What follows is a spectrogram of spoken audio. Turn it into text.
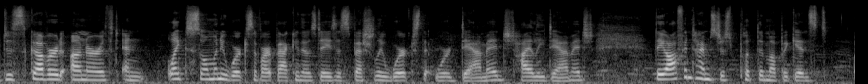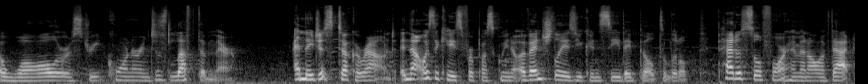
discovered, unearthed, and like so many works of art back in those days, especially works that were damaged, highly damaged, they oftentimes just put them up against a wall or a street corner and just left them there. And they just stuck around. And that was the case for Pasquino. Eventually, as you can see, they built a little pedestal for him and all of that.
